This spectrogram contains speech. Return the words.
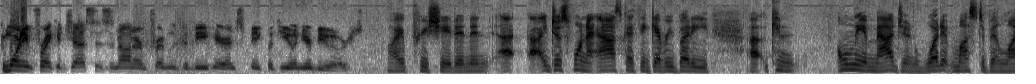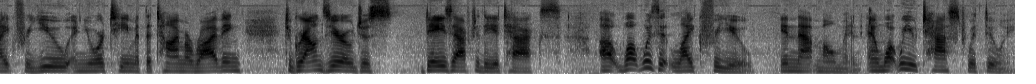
Good morning, Frank and Justin. It's an honor and privilege to be here and speak with you and your viewers. Well, I appreciate it. And I, I just want to ask, I think everybody uh, can only imagine what it must have been like for you and your team at the time arriving to Ground Zero just days after the attacks. Uh, what was it like for you in that moment? And what were you tasked with doing?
